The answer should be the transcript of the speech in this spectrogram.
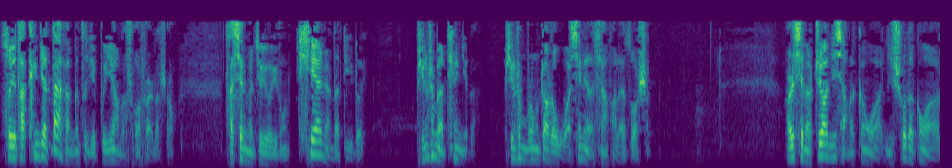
所以他听见但凡跟自己不一样的说法的时候，他心里面就有一种天然的敌对。凭什么要听你的？凭什么不能照着我心里的想法来做事？而且呢，只要你想的跟我、你说的跟我、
